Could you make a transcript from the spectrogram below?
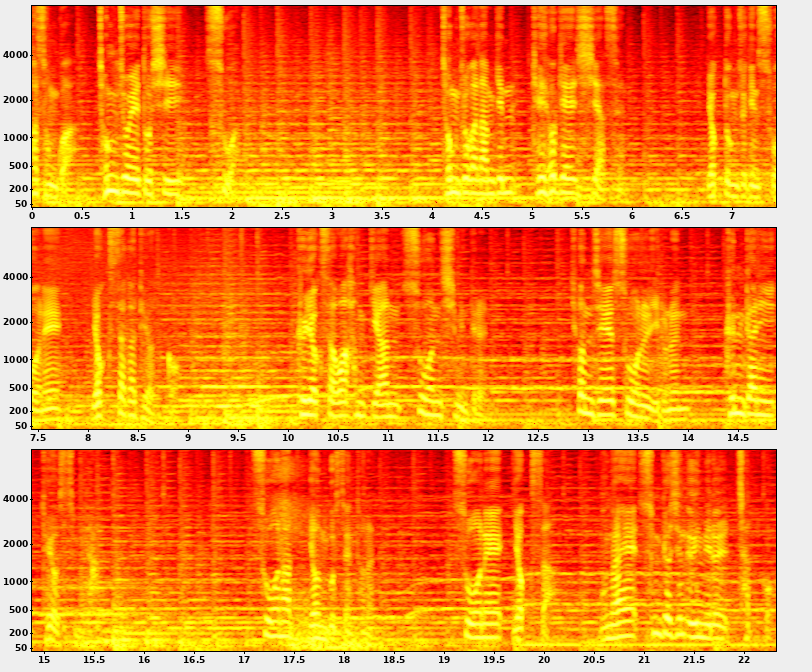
화성과 정조의 도시 수원. 정조가 남긴 개혁의 씨앗은 역동적인 수원의 역사가 되었고 그 역사와 함께한 수원 시민들은 현재의 수원을 이루는 근간이 되었습니다. 수원학 연구센터는 수원의 역사, 문화의 숨겨진 의미를 찾고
